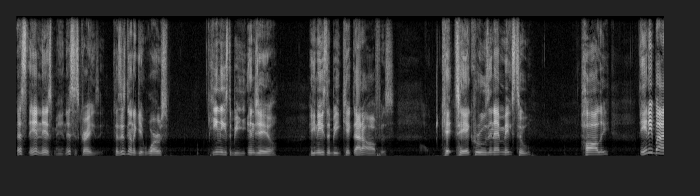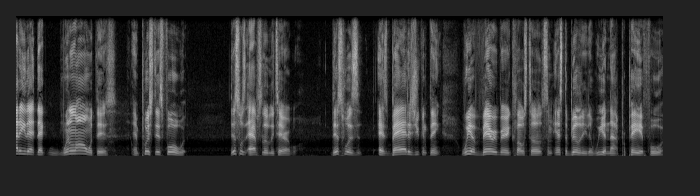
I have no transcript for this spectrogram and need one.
let's end this, man. This is crazy because it's gonna get worse. He needs to be in jail. He needs to be kicked out of office. Ted Cruz in that mix too. Hawley, anybody that that went along with this and pushed this forward, this was absolutely terrible. This was as bad as you can think. We are very, very close to some instability that we are not prepared for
